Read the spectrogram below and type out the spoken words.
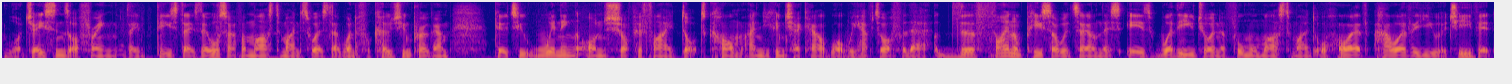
what Jason's offering they, these days, they also have a mastermind as well as their wonderful coaching program. Go to winningonshopify.com and you can check out what we have to offer there. The final piece I would say on this is whether you join a formal mastermind or however, however you achieve it,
